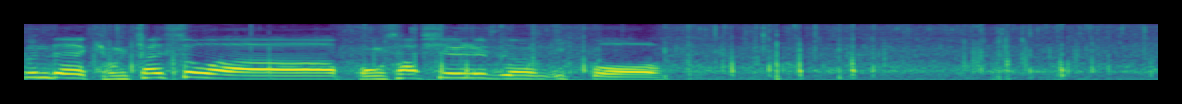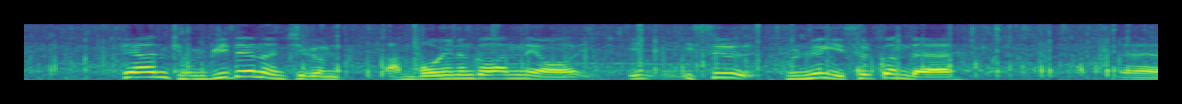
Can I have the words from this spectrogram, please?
근데 경찰서와 봉사실은 있고 해안 경비대는 지금 안 보이는 것 같네요. 이- 있을 분명히 있을 건데. 네.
